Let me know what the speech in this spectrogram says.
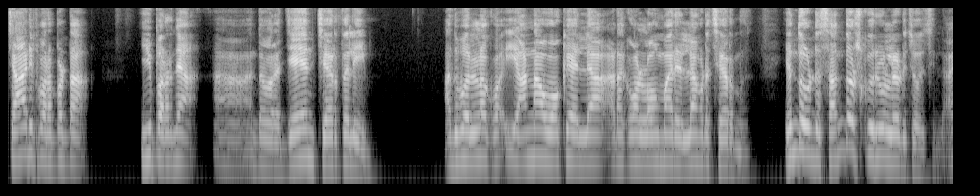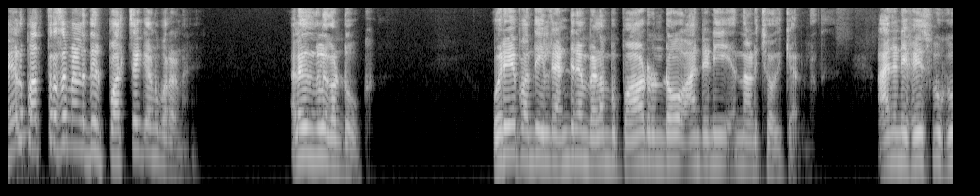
ചാടി പുറപ്പെട്ട ഈ പറഞ്ഞ എന്താ പറയുക ജയൻ ചേർത്തലയും അതുപോലുള്ള ഈ അണ്ണ ഓക്കെ എല്ലാ അടക്കമുള്ളവന്മാരെല്ലാം കൂടെ ചേർന്ന്. എന്തുകൊണ്ട്? സന്തോഷ് കുരുവുള്ളയോട് ചോദിച്ചില്ല. അയാൾ പത്രസമ്മേളനത്തിൽ പച്ചയ്ക്കാണ് പറയണത് അല്ലെങ്കിൽ നിങ്ങൾ കണ്ടു നോക്ക് ഒരേ പന്തിയിൽ രണ്ടിനം വിളമ്പ് പാടുണ്ടോ ആന്റണി എന്നാണ് ചോദിക്കാറുള്ളത്. ആന്റണി ഫേസ്ബുക്ക്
